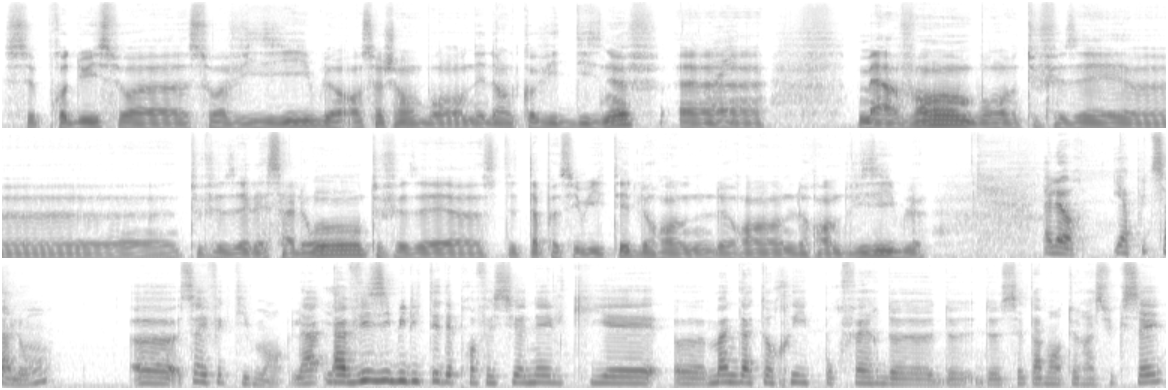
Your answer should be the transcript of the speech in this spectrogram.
ce produit soit, soit visible? En sachant, bon, on est dans le Covid-19. Mais avant, bon, tu faisais, tu faisais les salons, tu faisais, c'était ta possibilité de le rendre, le rendre visible. Alors, il n'y a plus de salons. Euh, ça, effectivement. La, visibilité des professionnels qui est euh, mandatory pour faire de, de, cette aventure un succès,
